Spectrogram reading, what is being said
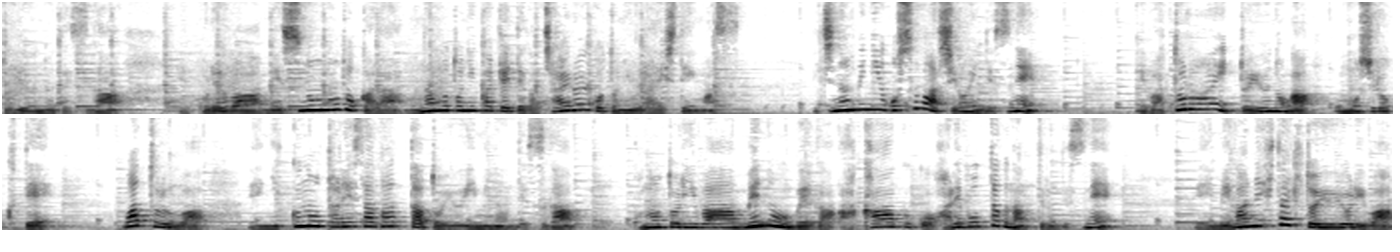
というのですがこれはメスの喉から胸元にかけてが茶色いことに由来しています。ちなみにオスは白いんですね。 Wattle-eye というのが面白くて wattle は肉の垂れ下がったという意味なんですがこの鳥は目の上が赤くこう腫れぼったくなってるんですね。えメガネひたきというよりは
